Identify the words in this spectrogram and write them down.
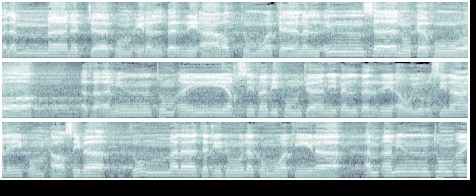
فلما نجاكم إلى البر أعرضتم وكان الإنسان كفورا. أفأمنتم أن يخسف بكم جانب البر أو يرسل عليكم حاصبا؟ ثم لا تجدوا لكم وكيلا. أم أمنتم أن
